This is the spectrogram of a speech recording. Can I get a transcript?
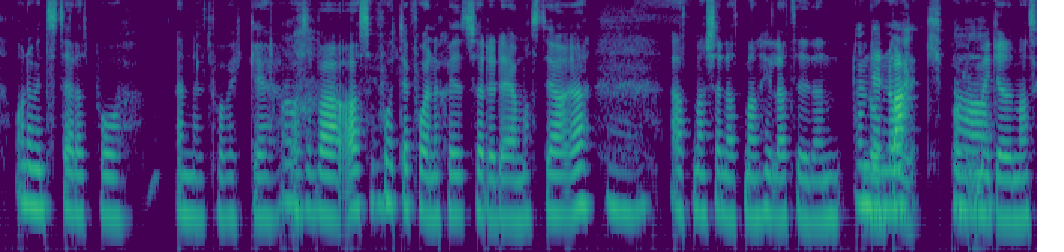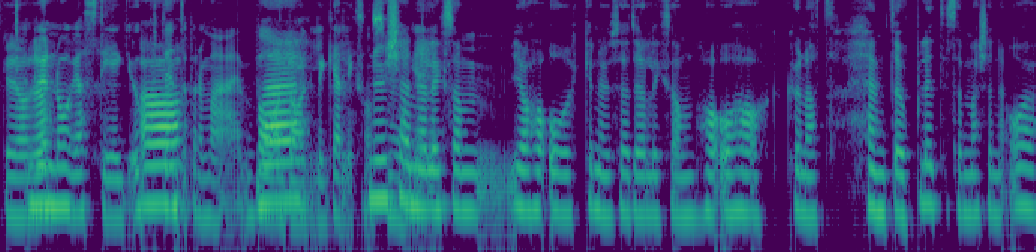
och när vi inte städat på en eller två veckor. och så Åh, bara, ja, så fort jag får energi så är det det jag måste göra. Mm. Att man känner att man hela tiden Om låg back på, ja. med grejer man ska Det är göra. några steg upp, Ja. det är inte på de här vardagliga liksom, Nu känner jag liksom, jag har orken nu så att jag liksom har, och har kunnat hämta upp lite så man känner, åh,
